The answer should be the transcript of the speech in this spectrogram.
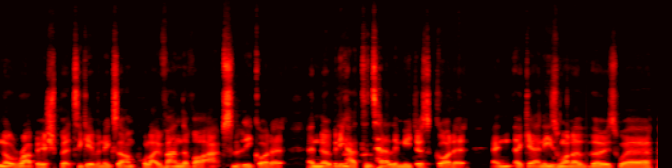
not rubbish, but to give an example, like Van der Vaart absolutely got it, and nobody had to mm-hmm. tell him he just got it. And again, he's one of those where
